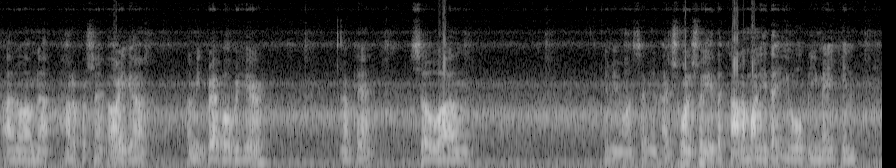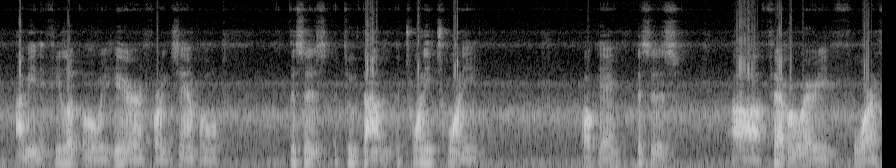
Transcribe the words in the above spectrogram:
I know I'm not 100%. Oh, there you go. Let me grab over here. Okay. So. Um, give me one second. I just want to show you the kind of money that you will be making. I mean, if you look over here, for example, this is 2020. Okay, this is uh, February 4th,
